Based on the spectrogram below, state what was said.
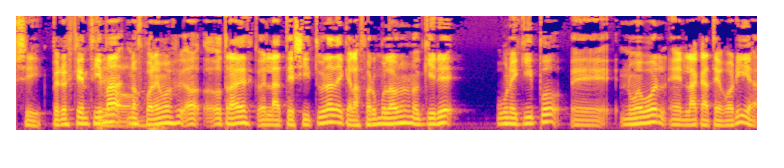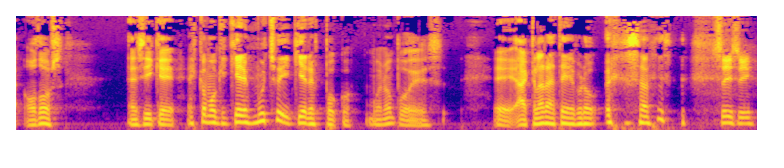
Sí, pero es que encima Pero- nos ponemos otra vez con la tesitura de que la Fórmula 1 no quiere un equipo eh, nuevo en, en la categoría, o dos. Así que es como que quieres mucho y quieres poco. Bueno, pues eh, aclárate, bro, ¿sabes? Sí, sí.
